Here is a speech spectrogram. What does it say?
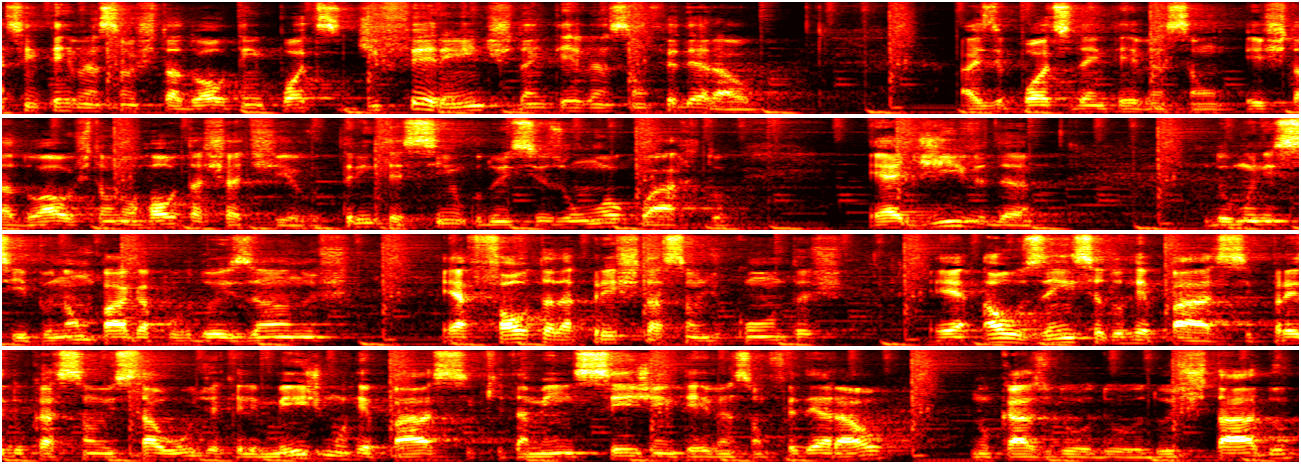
Essa intervenção estadual tem hipóteses diferentes da intervenção federal. As hipóteses da intervenção estadual estão no rol taxativo 35 do inciso 1 ao 4 é a dívida do município não paga por dois anos, é a falta da prestação de contas, é a ausência do repasse para educação e saúde, aquele mesmo repasse que também seja a intervenção federal, no caso do, do, do Estado,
